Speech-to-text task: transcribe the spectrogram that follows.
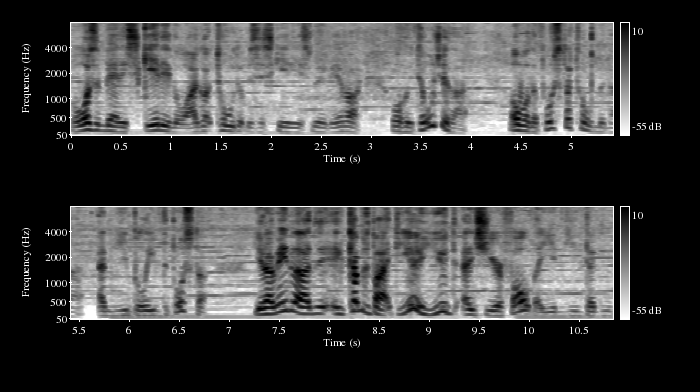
It wasn't very scary though. I got told it was the scariest movie ever. Well, who told you that? Oh, well, the poster told me that, and you believed the poster. You know what I mean? It comes back to you. You, it's your fault that you, you didn't,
